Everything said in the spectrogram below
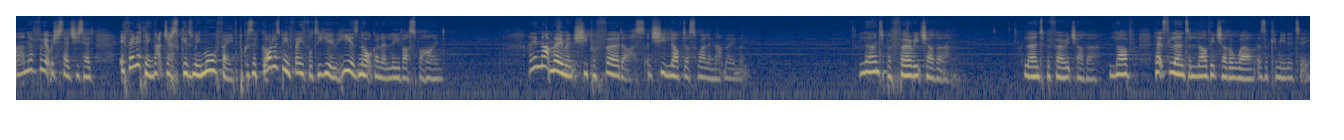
I'll never forget what she said. She said, If anything, that just gives me more faith because if God has been faithful to you, He is not going to leave us behind. And in that moment, she preferred us and she loved us well in that moment. Learn to prefer each other. Learn to prefer each other. Love, let's learn to love each other well as a community.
